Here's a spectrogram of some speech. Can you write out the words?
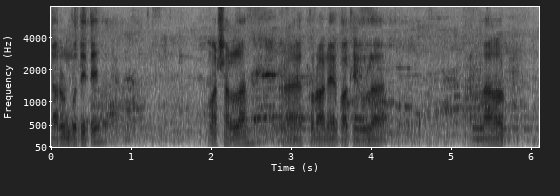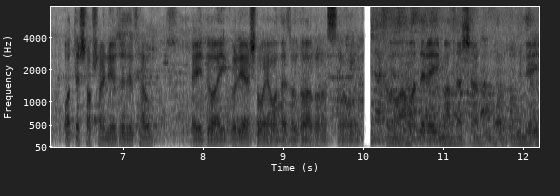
দারুণ গতিতে। মাসাল্লাহ কোরআনের পাখিগুলা আল্লাহর পথে সবসময় নিয়োজিত থাকুক। এই দোয়াই করি আর সবাই আমাদের জন্য দোয়া আসসালামু আলাইকুম। তো আমাদের এই মাদ্রাসা খুব অল্প দিনেই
